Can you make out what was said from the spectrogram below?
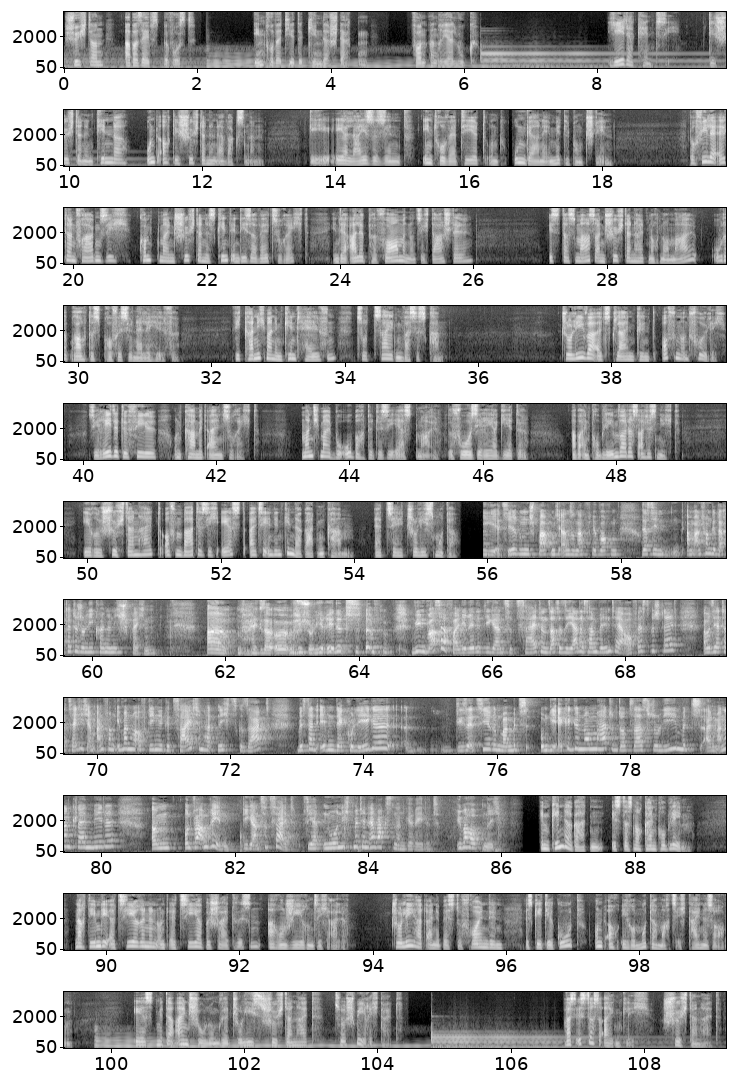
Schüchtern, aber selbstbewusst. Introvertierte Kinder stärken. Von Andrea Luke. Jeder kennt sie. Die schüchternen Kinder und auch die schüchternen Erwachsenen, die eher leise sind, introvertiert und ungerne im Mittelpunkt stehen. Doch viele Eltern fragen sich, kommt mein schüchternes Kind in dieser Welt zurecht, in der alle performen und sich darstellen? Ist das Maß an Schüchternheit noch normal oder braucht es professionelle Hilfe? Wie kann ich meinem Kind helfen, zu zeigen, was es kann? Jolie war als Kleinkind offen und fröhlich. Sie redete viel und kam mit allen zurecht. Manchmal beobachtete sie erst mal, bevor sie reagierte. Aber ein Problem war das alles nicht. Ihre Schüchternheit offenbarte sich erst, als sie in den Kindergarten kam, erzählt Jolies Mutter. Die Erzieherin sprach mich an, so nach vier Wochen, dass sie am Anfang gedacht hätte, Jolie könne nicht sprechen. Äh, da habe ich gesagt, äh, Jolie redet wie ein Wasserfall, die redet die ganze Zeit. Und dann sagte sie, ja, das haben wir hinterher auch festgestellt. Aber sie hat tatsächlich am Anfang immer nur auf Dinge gezeigt und hat nichts gesagt, bis dann eben der Kollege äh, diese Erzieherin mal mit um die Ecke genommen hat und dort saß Jolie mit einem anderen kleinen Mädel ähm, und war am Reden die ganze Zeit. Sie hat nur nicht mit den Erwachsenen geredet. Überhaupt nicht. Im Kindergarten ist das noch kein Problem. Nachdem die Erzieherinnen und Erzieher Bescheid wissen, arrangieren sich alle. Jolie hat eine beste Freundin, es geht ihr gut und auch ihre Mutter macht sich keine Sorgen. Erst mit der Einschulung wird Jolies Schüchternheit zur Schwierigkeit. Was ist das eigentlich, Schüchternheit?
